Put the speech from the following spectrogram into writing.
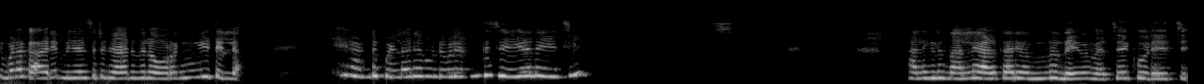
ഇവിടെ കാര്യം വിചാരിച്ചിട്ട് ഞാൻ ഇന്നലെ ഉറങ്ങിയിട്ടില്ല. ഈ രണ്ട് പിള്ളേരെ കൊണ്ട് ഇവിടെ എന്ത് ചെയ്യാനാ ചേച്ചി? അല്ലെങ്കിൽ നല്ല ആൾക്കാരെ ഒന്നും ദൈവം വെച്ചേക്കൂല ചേച്ചി?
